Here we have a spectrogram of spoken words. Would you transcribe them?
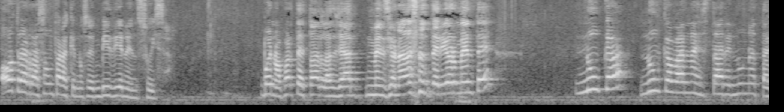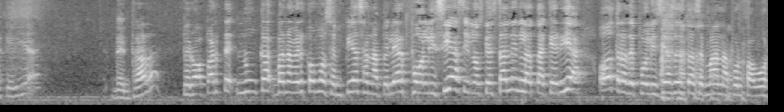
otra razón para que nos envidien en Suiza. Bueno, aparte de todas las ya mencionadas anteriormente, nunca, nunca van a estar en una taquería de entrada, pero aparte nunca van a ver cómo se empiezan a pelear policías y los que están en la taquería. Otra de policías esta semana, por favor.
